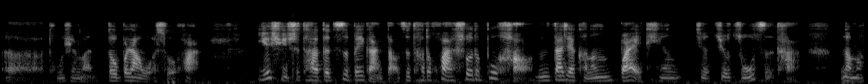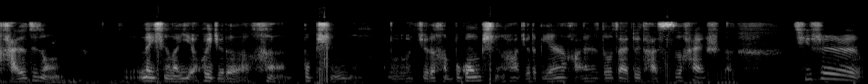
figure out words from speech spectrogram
呃，同学们都不让我说话。也许是他的自卑感导致他的话说的不好，大家可能不爱听，就就阻止他。那么孩子这种内心呢，也会觉得很不平。觉得很不公平哈，觉得别人好像是都在对他施害似的。其实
